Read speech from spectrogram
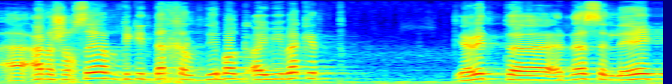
آه، أنا شخصيا تيجي تدخل debug IP packet يا ريت آه، الناس اللي إيه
